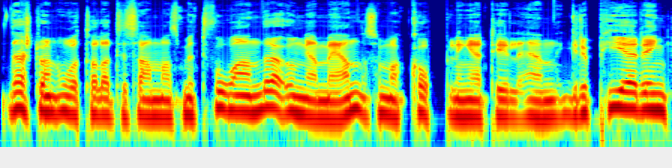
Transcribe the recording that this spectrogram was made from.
Där står han åtalad tillsammans med två andra unga män som har kopplingar till en gruppering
